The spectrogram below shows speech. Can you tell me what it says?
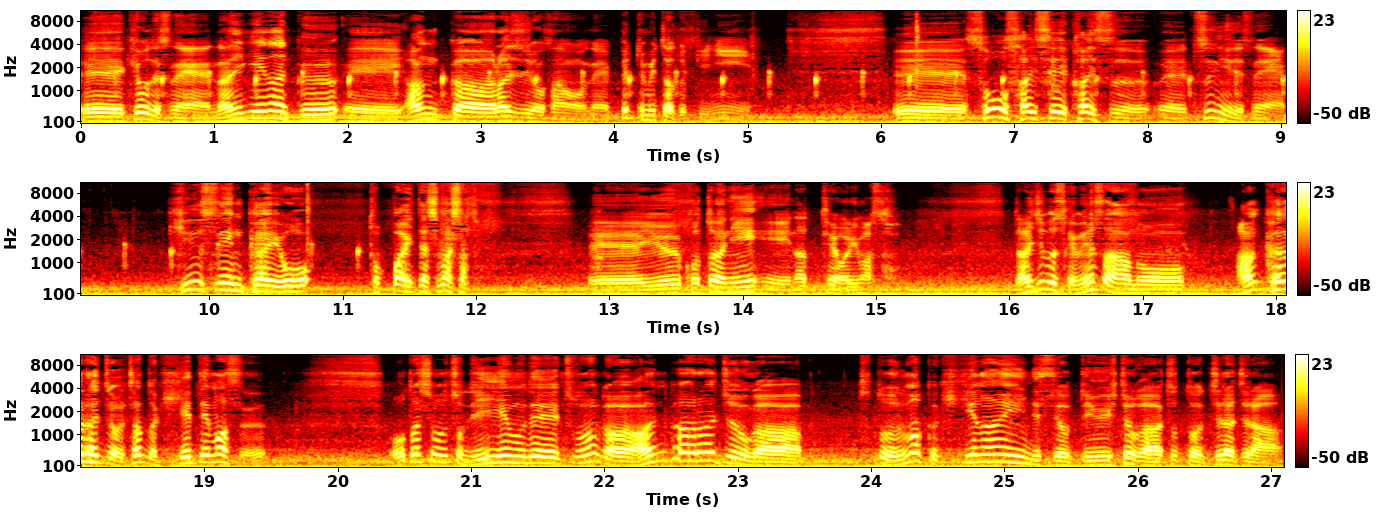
えー今日ですね、何気なく、えーアンカーラジオさんをね、ペット見たときに、えー総再生回数、えーついにですね、9000回を突破いたしましたと、えーいうことになっております。大丈夫ですか？皆さん、あのアンカーラジオちゃんと聞けてます？私もちょっと DM で、ちょっとなんか、アンカーラジオが、ちょっとうまく聞けないんですよっていう人が、ちょっとちらちら、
